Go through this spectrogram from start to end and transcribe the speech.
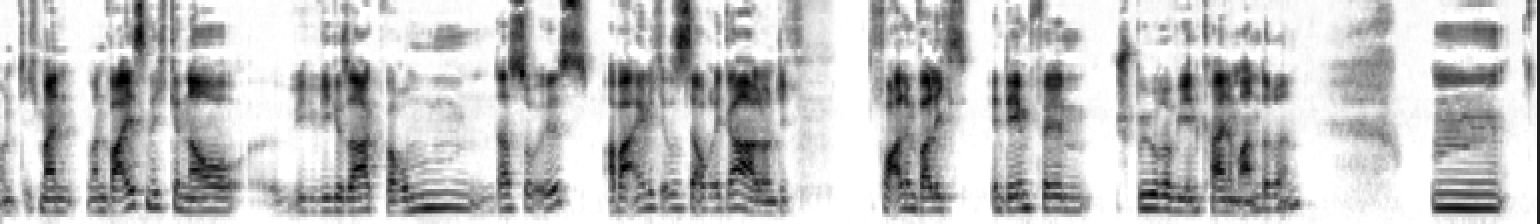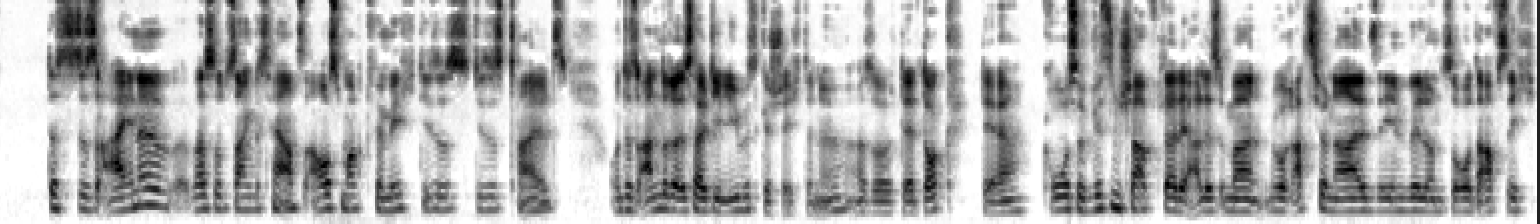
Und ich meine, man weiß nicht genau, wie, wie gesagt, warum das so ist, aber eigentlich ist es ja auch egal. Und ich, vor allem, weil ich es in dem Film spüre wie in keinem anderen. Mm, das ist das eine, was sozusagen das Herz ausmacht für mich, dieses, dieses Teils. Und das andere ist halt die Liebesgeschichte, ne? Also der Doc, der große Wissenschaftler, der alles immer nur rational sehen will und so, darf sich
